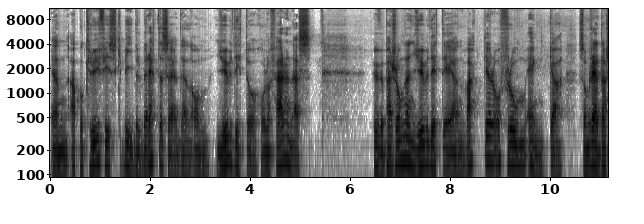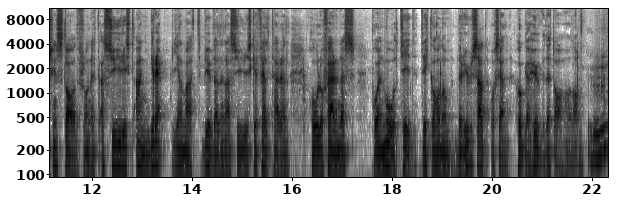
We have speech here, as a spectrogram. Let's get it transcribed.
en apokryfisk bibelberättelse, den om Judit och Holofernes. Huvudpersonen Judit är en vacker och from änka som räddar sin stad från ett assyriskt angrepp genom att bjuda den assyriske fältherren Holofernes på en måltid, dricka honom berusad och sen hugga huvudet av honom. Mm.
